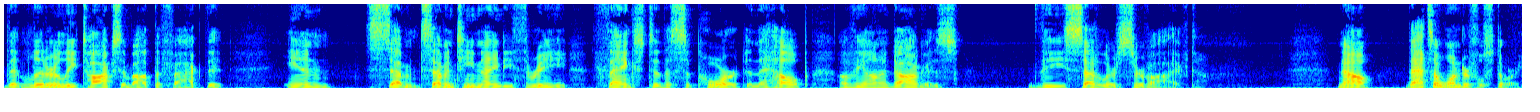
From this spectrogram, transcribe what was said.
that literally talks about the fact that in 1793, thanks to the support and the help of the Onondagas, the settlers survived. Now, that's a wonderful story.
